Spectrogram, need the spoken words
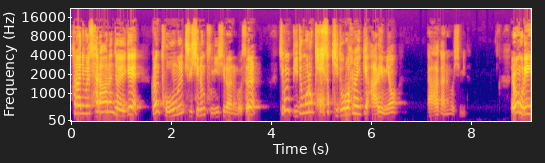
하나님을 사랑하는 자에게 그런 도움을 주시는 분이시라는 것을 지금 믿음으로 계속 기도로 하나님께 아뢰며 나아가는 것입니다. 여러분, 우리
